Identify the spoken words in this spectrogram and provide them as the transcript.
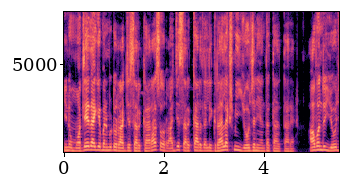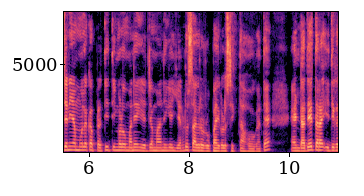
ಇನ್ನು ಮೊದಲೇದಾಗಿ ಬಂದ್ಬಿಟ್ಟು ರಾಜ್ಯ ಸರ್ಕಾರ, ಸೊ ರಾಜ್ಯ ಸರ್ಕಾರದಲ್ಲಿ ಗೃಹಲಕ್ಷ್ಮಿ ಯೋಜನೆ ಅಂತ ತರ್ತಾರೆ. ಆ ಒಂದು ಯೋಜನೆಯ ಮೂಲಕ ಪ್ರತಿ ತಿಂಗಳು ಮನೆ ಯಜಮಾನಿಗೆ ಎರಡು ಸಾವಿರ ರೂಪಾಯಿಗಳು ಸಿಗ್ತಾ ಹೋಗುತ್ತೆ. ಆ್ಯಂಡ್ ಅದೇ ಥರ ಇದೀಗ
